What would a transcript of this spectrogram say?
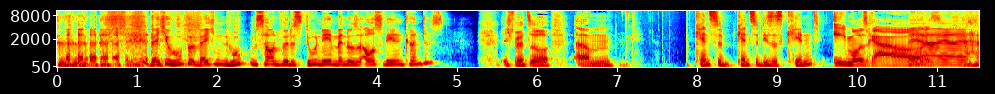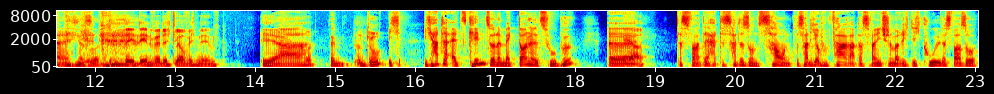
Welche Hupe, welchen Hupensound würdest du nehmen, wenn du es auswählen könntest? Ich würde so, ähm, kennst du, kennst du dieses Kind? Ich muss raus. Ja, ja, ja. So, Den, den würde ich, glaube ich, nehmen. ja. Und du? Ich, ich hatte als Kind so eine McDonalds-Hupe. Äh, Ja. Das war, der hat, das hatte so einen Sound. Das hatte ich auf dem Fahrrad. Das fand ich schon mal richtig cool. Das war so,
